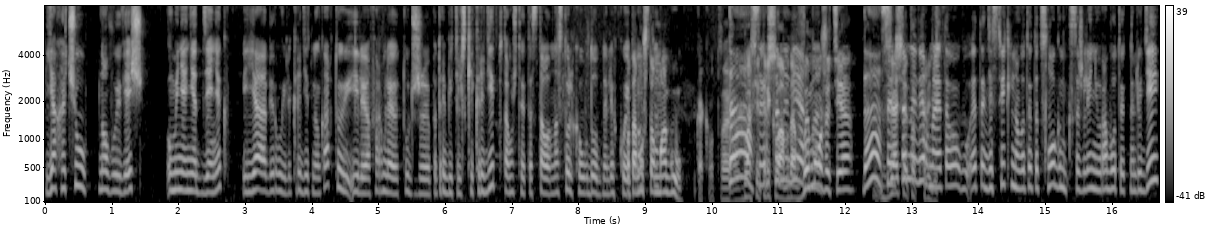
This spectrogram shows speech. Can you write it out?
Я хочу новую вещь, у меня нет денег, я беру или кредитную карту, или оформляю тут же потребительский кредит, потому что это стало настолько удобно, легко Потому и просто. что могу, как вот э, Да, гласит реклама. Да, вы можете Да, взять совершенно этот верно. кредит. Это, это действительно вот этот слоган, к сожалению, работает на людей,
